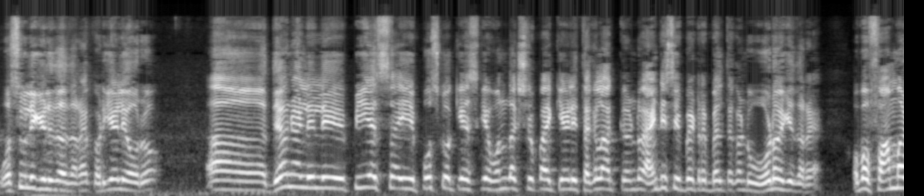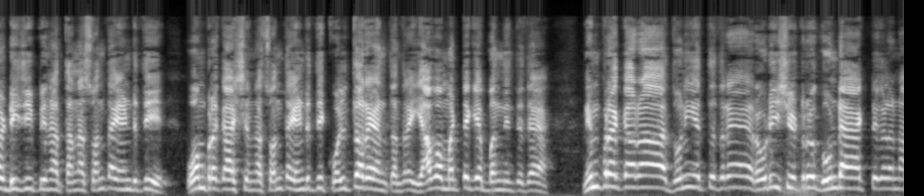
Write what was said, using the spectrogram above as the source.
ವಸೂಲಿಗಿಳಿದಿದ್ದಾರೆ ಕೊಡಗೇಳಿ ಅವರು. ದೇವನಹಳ್ಳಿಲಿ ಪಿ ಎಸ್ ಐ ಪೋಸ್ಕೋ ಕೇಸ್ಗೆ ಒಂದು ಲಕ್ಷ ರೂಪಾಯಿ ಕೇಳಿ ತಗಲಾಕೊಂಡು ಆಂಟಿಸಿಪೇಟರ್ ಬೆಲ್ ತಗೊಂಡು ಓಡೋಗಿದ್ದಾರೆ. ಒಬ್ಬ ಫಾರ್ಮರ್ ಡಿ ಜಿ ಪಿನ ತನ್ನ ಸ್ವಂತ ಹೆಂಡತಿ ಓಂ ಪ್ರಕಾಶ್ನ ಸ್ವಂತ ಹೆಂಡತಿ ಕೊಲ್ತಾರೆ ಅಂತಂದ್ರೆ ಯಾವ ಮಟ್ಟಿಗೆ ಬಂದ್ ನಿಂತಿದೆ? ನಿಮ್ ಪ್ರಕಾರ ಧ್ವನಿ ಎತ್ತಿದ್ರೆ ರೌಡಿ ಶೀಟ್ರು ಗೂಂಡಾ ಆಕ್ಟ್ ಗಳನ್ನ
